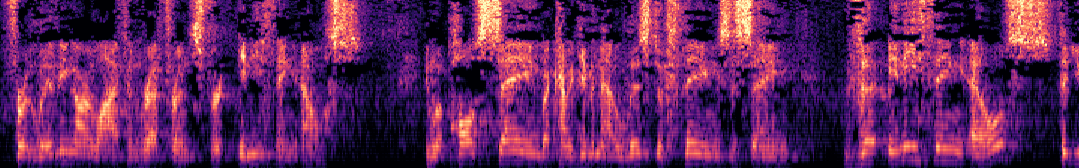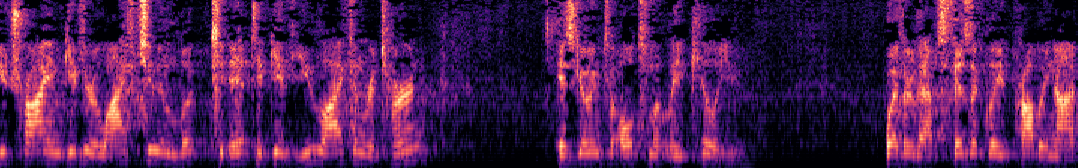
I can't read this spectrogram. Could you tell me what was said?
for living our life in reference for anything else. And what Paul's saying by kind of giving that list of things is saying, the anything else that you try and give your life to and look to it to give you life in return is going to ultimately kill you. Whether that's physically, probably not.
